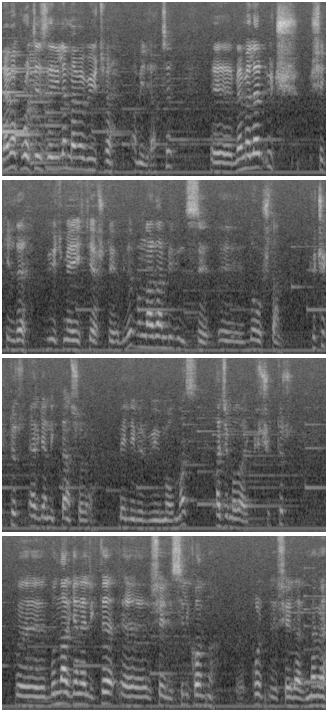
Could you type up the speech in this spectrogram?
Meme protezleriyle meme büyütme ameliyatı. E, memeler üç şekilde büyütmeye ihtiyaç duyabilir. Bunlardan birincisi e, doğuştan küçüktür. Ergenlikten sonra belli bir büyüme olmaz. Hacim olarak küçüktür. E, bunlar genellikle e, şeyli silikonlu e, pro- şeyler meme e,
